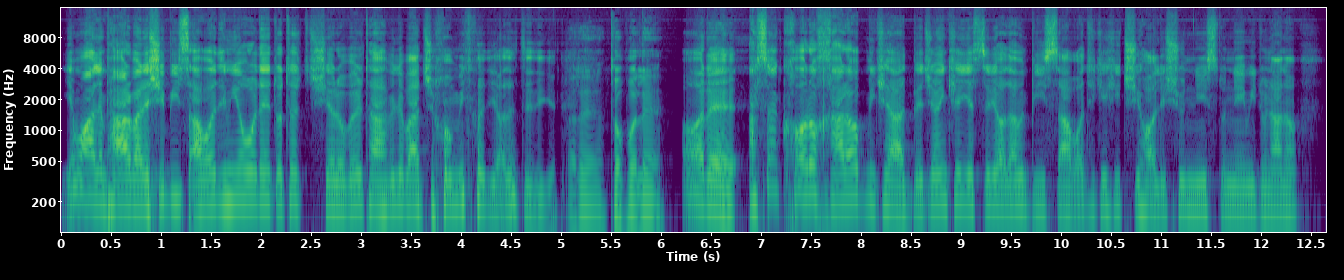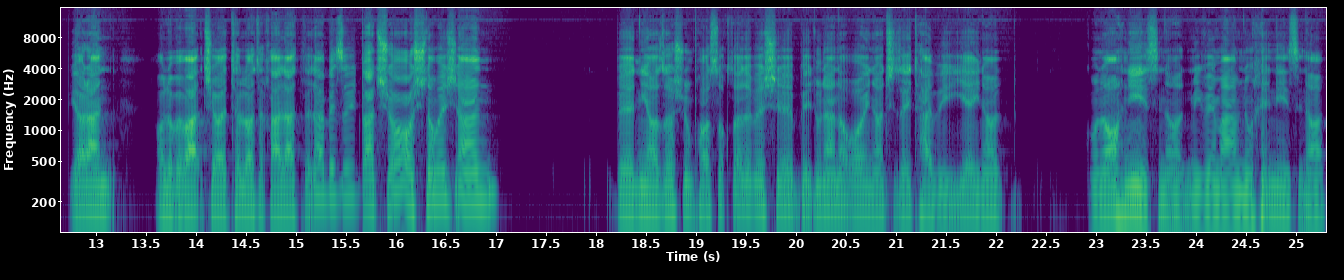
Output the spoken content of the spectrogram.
یه معلم پرورشی بی سوادی می آورد دو تا شروور تحویل بچه ها می‌داد. یادت دیگه. آره توپله. آره. اصلا کارو خراب می‌کرد. به جای اینکه یه سری آدم بی سوادی که هیچی حالیشون نیست و نمی‌دونن و بیارن حالا به بچه ها اطلاعات غلط بدن. بذارید بچه ها آشنا بشن به نیازاشون پاسخ داده بشه. بدونن آقا اینا چیزای طبیعیه اینا گناه نیست اینا میوه ممنوعه نیست اینا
